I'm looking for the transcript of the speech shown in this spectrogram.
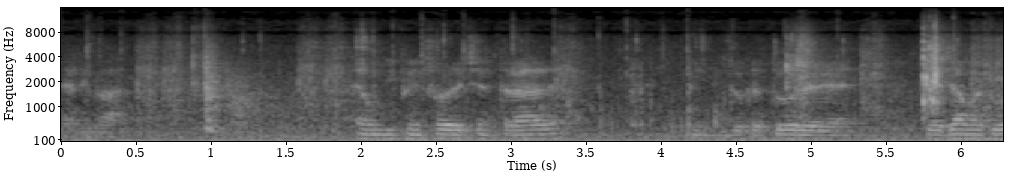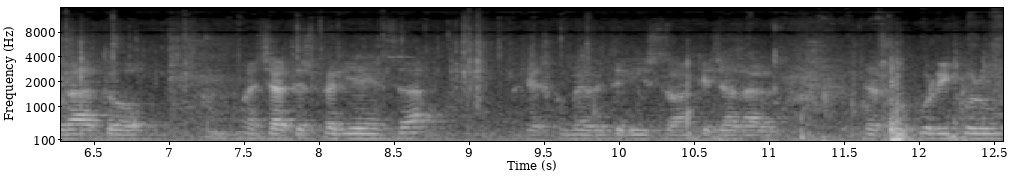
è arrivato. È un difensore centrale, quindi un giocatore che ha già maturato una certa esperienza, perché come avete visto anche già dal, dal suo curriculum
